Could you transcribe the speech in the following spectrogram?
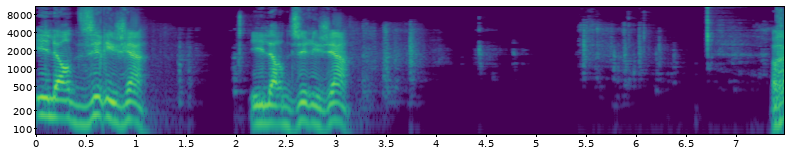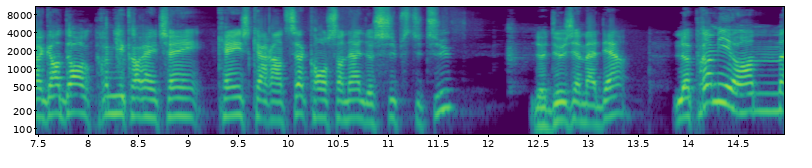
et leurs dirigeants. Et leurs dirigeants. Regardons 1 Corinthiens 15, 47 concernant le substitut, le deuxième Adam. Le premier homme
